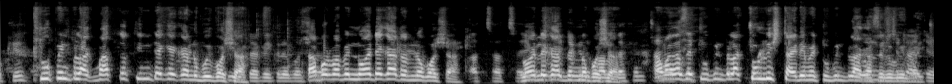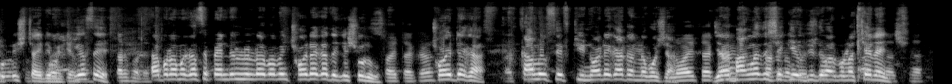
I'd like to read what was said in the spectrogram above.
ওকে টু পিন প্লাগ মাত্র তিন টাকা একানব্বই পয়সা। বসা। তারপর পাবেন নয় টাকা আটান্ন পয়সা। আচ্ছা আচ্ছা নয় টাকা আটান্ন পয়সা। আমার কাছে টুপিন প্লাগ চল্লিশটা আইটেমের টুপিন প্লাগ আছে 40 রবিন ভাই। চল্লিশটা আইটেমের ঠিক আছে? তারপর? আমার কাছে প্যান্ডেল হোল্ডার পাবেন ছয় টাকা থেকে শুরু। ছয় টাকা। কালো সেফটি নয় টাকা আটান্ন পয়সা। যারা বাংলাদেশে কেউ দিতে পারব না চ্যালেঞ্জ আচ্ছা, আচ্ছা।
